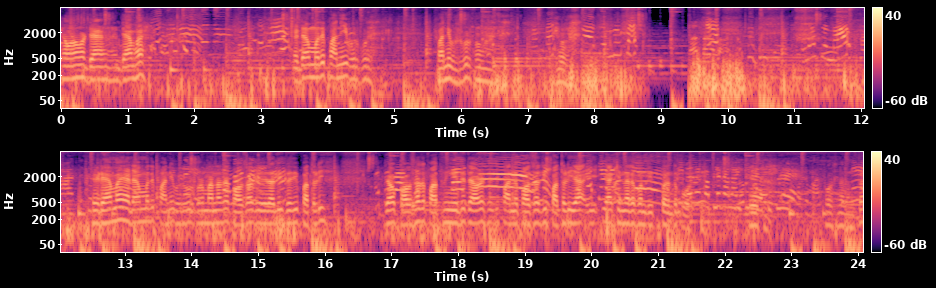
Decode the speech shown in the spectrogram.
त्यामुळे डॅम डॅम आहे. या डॅममध्ये पाणी भरपूर आहे. पाणी भरपूर प्रमाणात आहे. हे बघा. हे डॅम आहे. या डॅममध्ये पाणी भरपूर प्रमाणात आहे. पावसाळ्यात हे झाली तरी पातळी जेव्हा पावसाचं पातळी येते त्यावेळेस त्याची पाणी पावसाची पातळी या या किनाऱ्यापर्यंत इथपर्यंत पोहोचते. हे. पोहोचल्यानंतर.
